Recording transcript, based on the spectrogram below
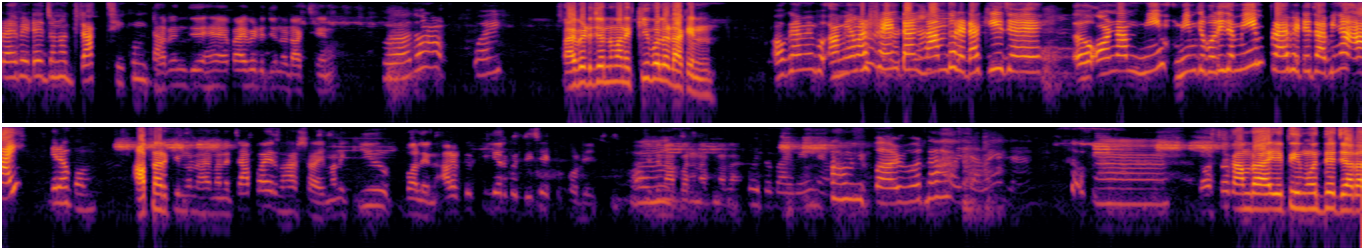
প্রাইভেটের জন্য ডাকছি কোনটা? ধরেন যে হ্যাঁ প্রাইভেটের জন্য ডাকছেন। ওই প্রাইভেটের জন্য মানে কি বলে ডাকেন? ওকে আমি আমি আমার ফ্রেন্ডটার নাম ধরে ডাকি যে ওর নাম মিম মিমকে বলি যে মিম প্রাইভেটে যাবি না আই এরকম। আপনার কি মনে হয় মানে চাপায়ের ভাষায় মানে কি বলেন? আর একটু ক্লিয়ার করে দিছে একটু পরে যদি না পারেন আপনারা। আমি পারব না। দর্শক আমরা ইতিমধ্যে যারা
